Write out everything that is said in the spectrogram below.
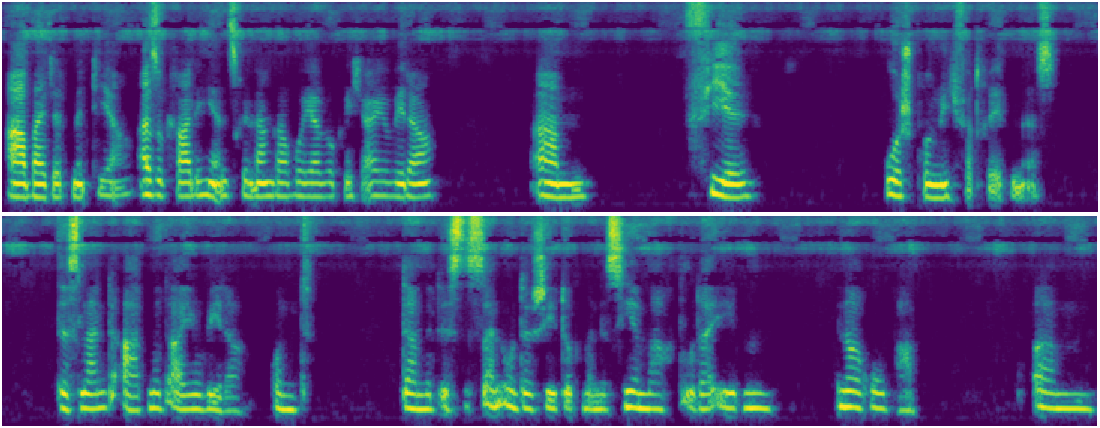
arbeitet mit dir. Also gerade hier in Sri Lanka, wo ja wirklich Ayurveda ähm, viel ursprünglich vertreten ist. Das Land atmet Ayurveda und damit ist es ein Unterschied, ob man es hier macht oder eben in Europa. ähm,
